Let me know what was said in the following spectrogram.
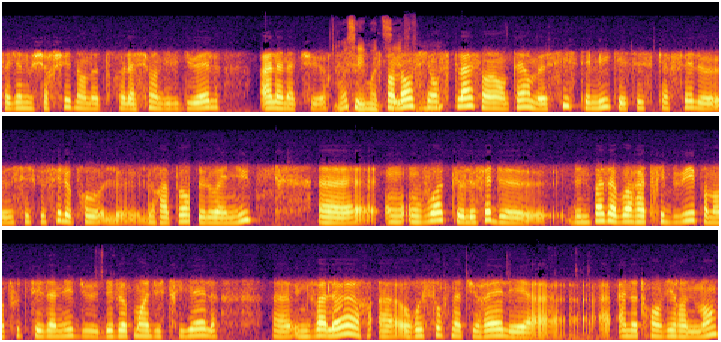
ça vient nous chercher dans notre relation individuelle à la nature. Cependant, si on se place en, en termes systémiques, et c'est ce qu'a fait le, c'est ce que fait le, pro- le, le rapport de l'ONU, euh, on, voit que le fait de, ne pas avoir attribué pendant toutes ces années du développement industriel euh, une valeur à- aux ressources naturelles et à, notre environnement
